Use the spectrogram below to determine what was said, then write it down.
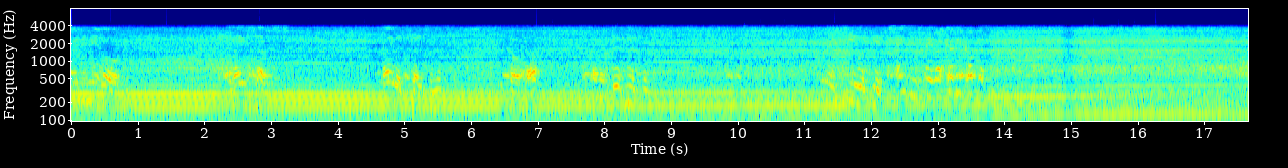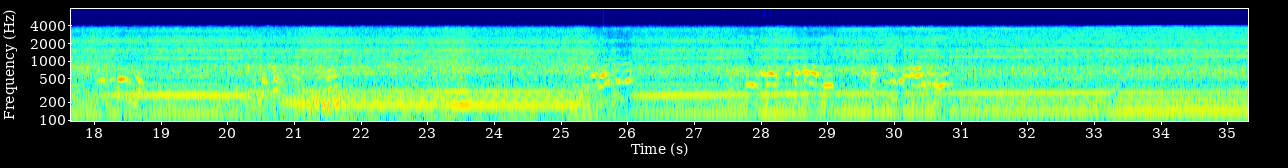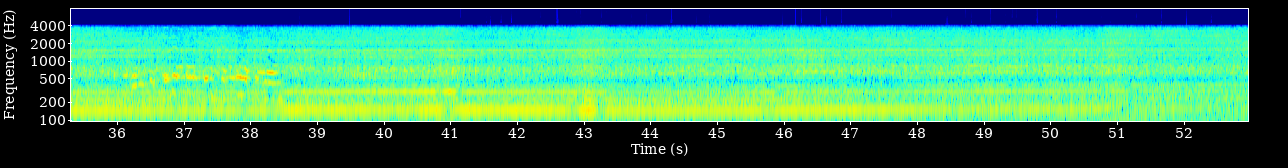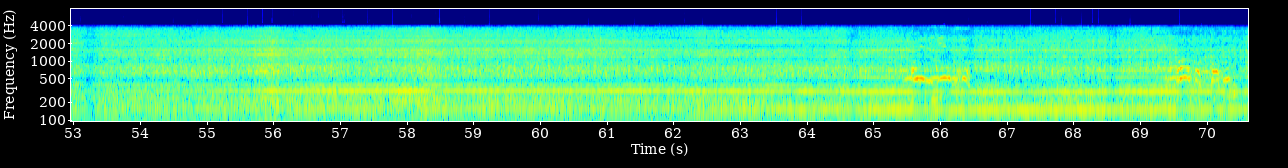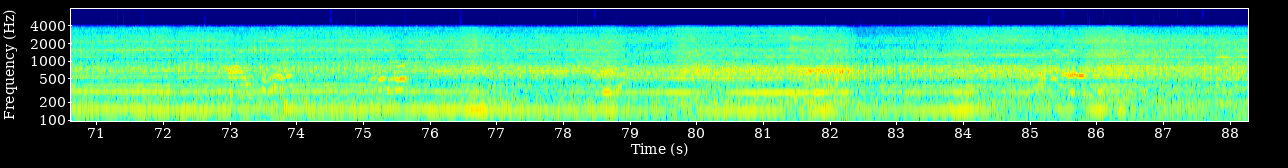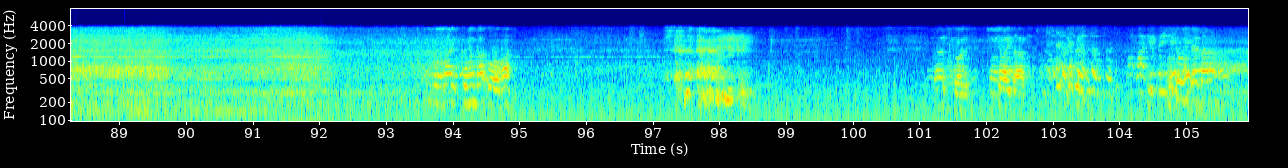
The road. A nice house. Private place. Called. And a business is Let's see what it is. How do you say that helicopter? Who's doing it? The book. Yo, go. Sí, Right, coming back over. That's good. Enjoy that. You doing better?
